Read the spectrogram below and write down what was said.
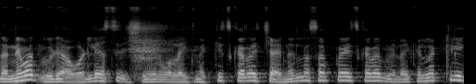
धन्यवाद. व्हिडिओ आवडले असतील शेअर व लाईक नक्कीच करा. चॅनलला सबस्क्राईब करा. बेलायकनला क्लिक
